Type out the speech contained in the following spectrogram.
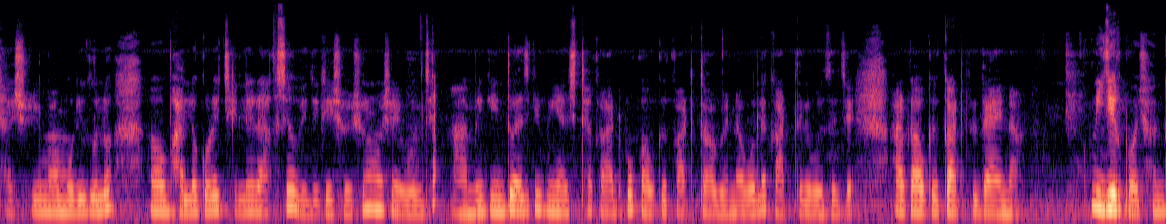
শাশুড়ি মা মুড়িগুলো ভালো করে ছেলে রাখছে। ওইদিকে শ্বশুরমশাই বলছে, আমি কিন্তু আজকে পেঁয়াজটা কাটবো, কাউকে কাটতে হবে না বলে কাটতে বসেছে। আর কাউকে কাটতে দেয় না। নিজের পছন্দ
